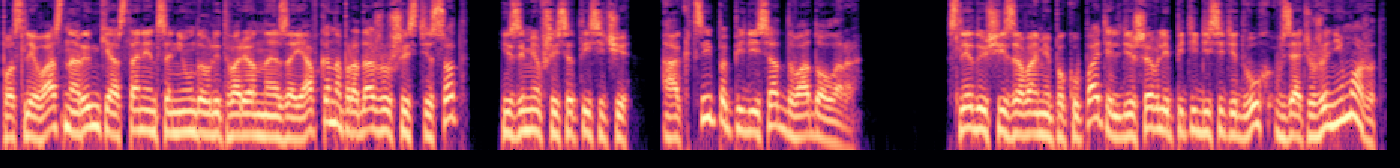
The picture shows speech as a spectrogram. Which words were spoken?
После вас на рынке останется неудовлетворенная заявка на продажу 600 из имевшейся тысячи акций по 52 доллара. Следующий за вами покупатель дешевле 52 взять уже не может,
